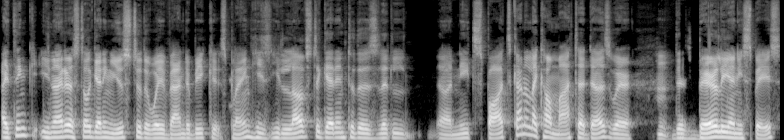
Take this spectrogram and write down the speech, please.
I think United are still getting used to the way Van de Beek is playing. He's he loves to get into those little uh, neat spots, kind of like how Mata does, where hmm. there's barely any space.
